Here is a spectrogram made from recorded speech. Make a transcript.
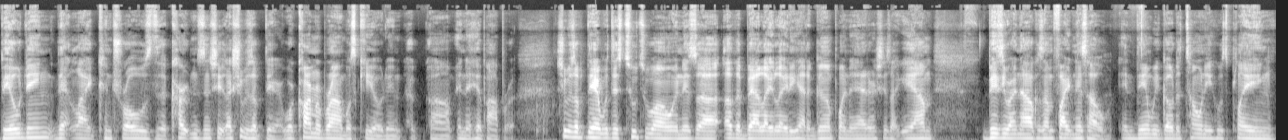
building that like controls the curtains and shit. Like she was up there where Carmen Brown was killed in um, in the Hip Hopera. She was up there with this tutu on, and this uh, other ballet lady had a gun pointed at her, and she's like, "Yeah, I'm busy right now because I'm fighting this hoe." And then we go to Tony, who's playing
